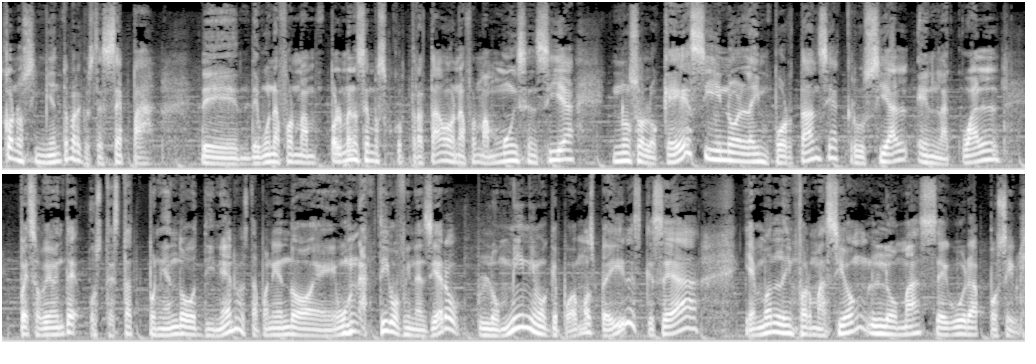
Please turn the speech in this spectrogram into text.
conocimiento para que usted sepa de, de, una forma, por lo menos hemos tratado de una forma muy sencilla, no solo qué es, sino la importancia crucial en la cual pues obviamente usted está poniendo dinero, está poniendo eh, un activo financiero. Lo mínimo que podemos pedir es que sea, llevemos la información lo más segura posible.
